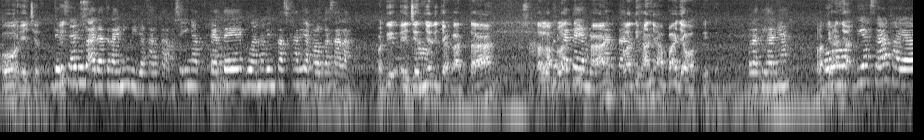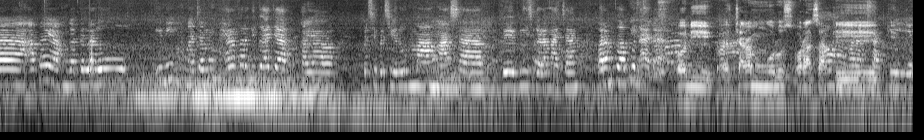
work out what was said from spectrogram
Oh, agent. jadi saya dulu ada training di Jakarta masih ingat PT Buana Lintas Karya kalau nggak salah Berarti agentnya di Jakarta. Setelah Itu pelatihan, Jakarta. pelatihannya apa aja waktu itu? pelatihannya Pelatihannya? oh biasa kayak apa ya nggak terlalu ini macam helper gitu aja kayak bersih bersih rumah masak baby segala macam orang tua pun ada Oh, di eh, cara mengurus orang oh, orang sakit. sakit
